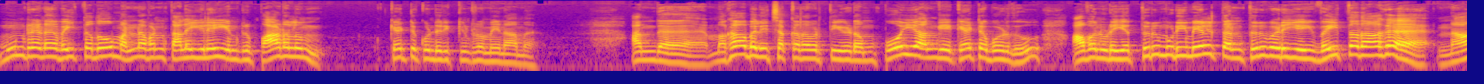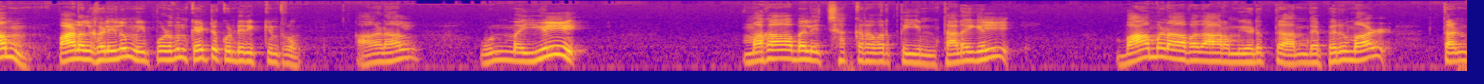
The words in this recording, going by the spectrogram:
மூன்றென வைத்ததோ மன்னவன் தலையிலே என்று பாடலும் கேட்டுக்கொண்டிருக்கின்றோமே நாம. அந்த மகாபலி சக்கரவர்த்தியிடம் போய் அங்கே கேட்டபொழுது அவனுடைய திருமுடி மேல் தன் திருவடியை வைத்ததாக நாம் பாடல்களிலும் இப்பொழுதும் கேட்டுக்கொண்டிருக்கின்றோம். ஆனால் உண்மையில் மகாபலி சக்கரவர்த்தியின் தலையில் வாமனாவதாரம் எடுத்த அந்த பெருமாள் தன்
